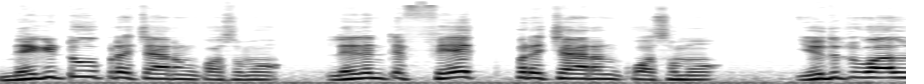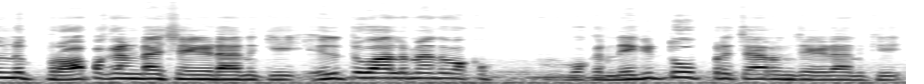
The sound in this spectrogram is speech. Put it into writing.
నెగిటివ్ ప్రచారం కోసమో లేదంటే ఫేక్ ప్రచారం కోసమో ఎదుటి వాళ్ళని ప్రోపగండా చేయడానికి ఎదుటి వాళ్ళ మీద ఒక ఒక నెగిటివ్ ప్రచారం చేయడానికి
